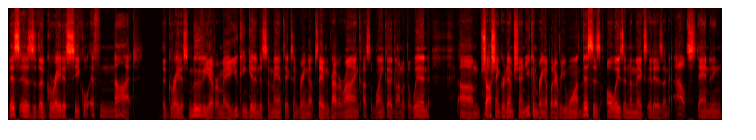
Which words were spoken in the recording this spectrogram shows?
This is the greatest sequel, if not the greatest movie ever made. You can get into semantics and bring up Saving Private Ryan, Casablanca, Gone with the Wind, um, Shawshank Redemption. You can bring up whatever you want. This is always in the mix. It is an outstanding.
